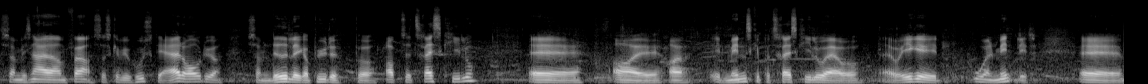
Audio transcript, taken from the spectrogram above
som vi snakkede om før, så skal vi huske, at det er et rovdyr, som nedlægger bytte på op til 60 kilo. Øh, og, øh, og et menneske på 60 kilo er jo, er jo ikke et ualmindeligt. Øh,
